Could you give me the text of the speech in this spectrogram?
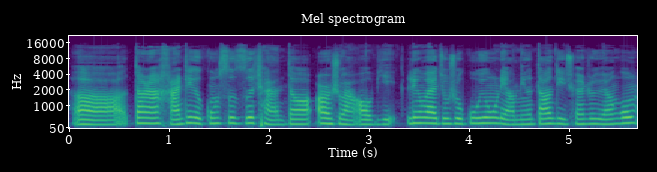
呃，当然含这个公司资产的二十万澳币。另外就是雇佣两名当地全职员工。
